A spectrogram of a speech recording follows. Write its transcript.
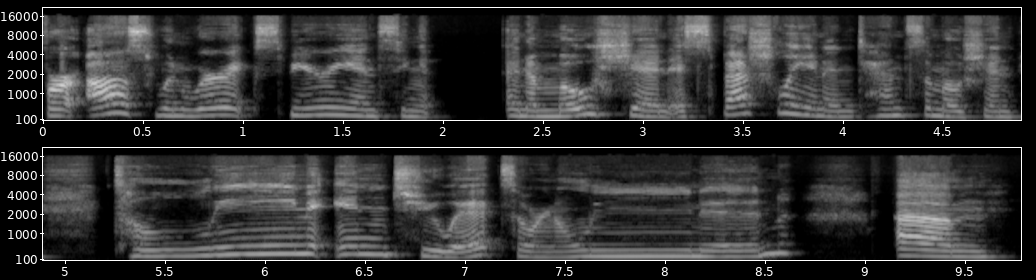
for us when we're experiencing an emotion, especially an intense emotion, to lean into it. So we're going to lean in um,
